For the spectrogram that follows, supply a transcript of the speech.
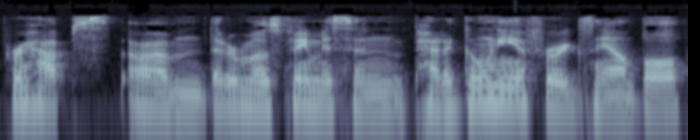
perhaps um, that are most famous in Patagonia, for example.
